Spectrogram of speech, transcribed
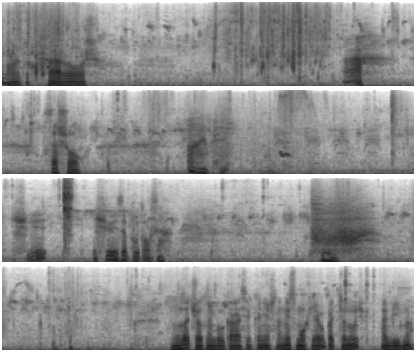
Вот этот хорош. Ах, сошел. Ай, блин. Еще и, еще и запутался. Ну, зачетный был карасик, конечно. Не смог я его подтянуть. Обидно.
